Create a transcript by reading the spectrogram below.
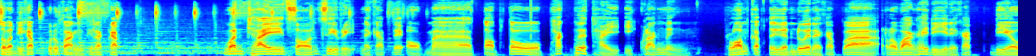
สวัสดีครับคุณผู้ฟังที่รักครับ วันชัยสอนสิรินะครับได้ออกมาตอบโต้พักเพื่อไทยอีกครั้งหนึ่ง พร้อมกับเตือนด้วยนะครับว่าระวังให้ดีนะครับ เดี๋ยว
